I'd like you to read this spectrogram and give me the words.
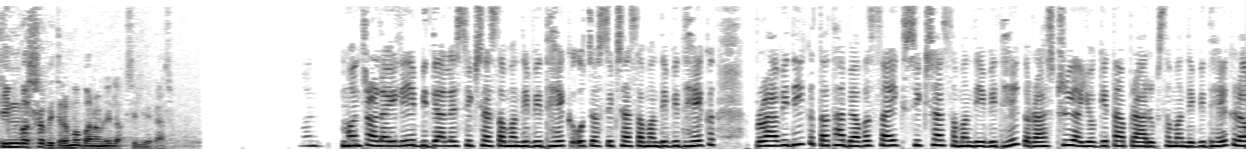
तीन वर्षभित्रमा बनाउने लक्ष्य लिएका छौं। मन्त्रालयले विद्यालय शिक्षा सम्बन्धी विधेयक उच्च शिक्षा सम्बन्धी विधेयक प्राविधिक तथा व्यावसायिक शिक्षा सम्बन्धी विधेयक राष्ट्रिय योग्यता प्रारूप सम्बन्धी विधेयक र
